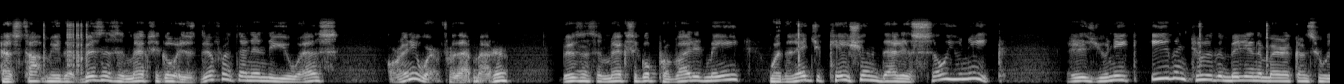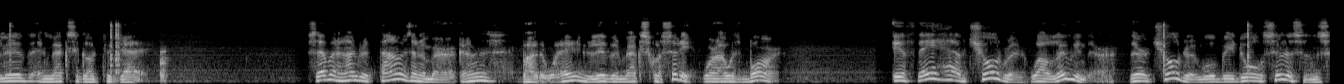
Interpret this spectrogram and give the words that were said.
has taught me that business in Mexico is different than in the US or anywhere for that matter. Business in Mexico provided me with an education that is so unique. It is unique even to the million Americans who live in Mexico today. 700,000 Americans, by the way, live in Mexico City, where I was born. If they have children while living there, their children will be dual citizens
